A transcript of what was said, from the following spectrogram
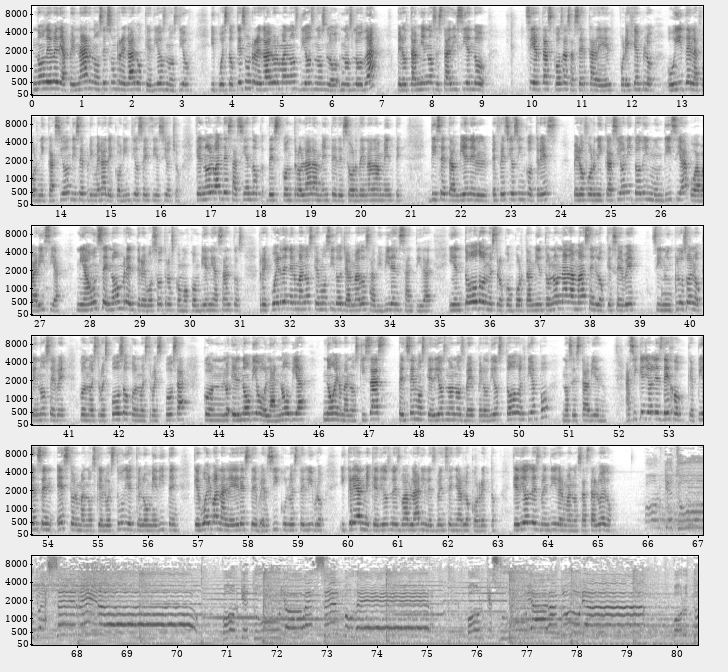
No debe de apenarnos, es un regalo que Dios nos dio. Y puesto que es un regalo, hermanos, Dios nos lo, nos lo da, pero también nos está diciendo, ciertas cosas acerca de él. Por ejemplo, huid de la fornicación, dice Primera de Corintios 6, 18, que no lo andes haciendo descontroladamente, desordenadamente. Dice también el Efesios 5, 3, pero fornicación y toda inmundicia o avaricia, ni aun se nombre entre vosotros como conviene a santos. Recuerden, hermanos, que hemos sido llamados a vivir en santidad y en todo nuestro comportamiento, no nada más en lo que se ve, sino incluso en lo que no se ve con nuestro esposo, con nuestra esposa, con el novio o la novia. No, hermanos, quizás pensemos que Dios no nos ve, pero Dios todo el tiempo nos está viendo. Así que yo les dejo que piensen esto, hermanos, que lo estudien, que lo mediten, que vuelvan a leer este versículo, este libro, y créanme que Dios les va a hablar y les va a enseñar lo correcto. Que Dios les bendiga, hermanos. Hasta luego. Porque porque tuyo es el poder, porque es tuya la gloria, por todo.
